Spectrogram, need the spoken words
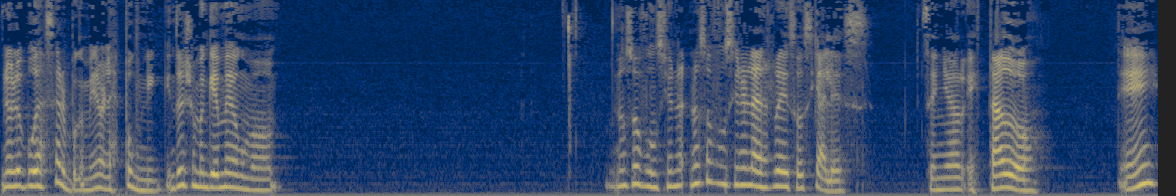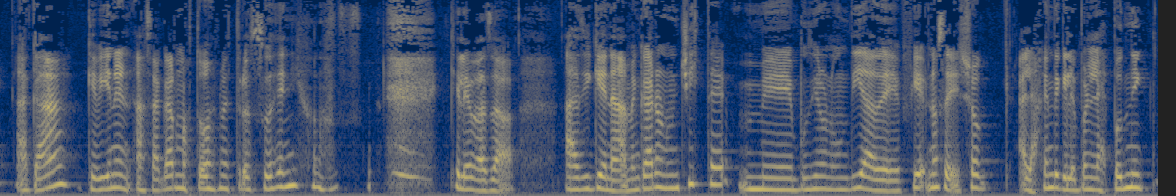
no lo pude hacer porque me dieron la Sputnik. Entonces yo me quedé medio como... No so funciona, no funcionan las redes sociales, señor Estado. ¿Eh? Acá, que vienen a sacarnos todos nuestros sueños. ¿Qué le pasaba? Así que nada, me cagaron un chiste, me pusieron un día de fiebre. No sé, yo a la gente que le pone la Sputnik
